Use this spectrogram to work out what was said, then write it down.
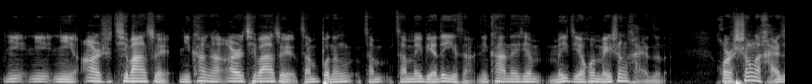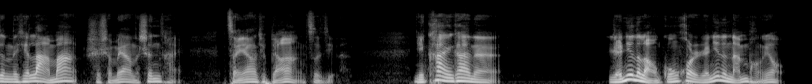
你你你二十七八岁，你看看二十七八岁，咱不能，咱咱没别的意思啊。你看那些没结婚没生孩子的，或者生了孩子的那些辣妈是什么样的身材，怎样去表扬自己的？你看一看呢，人家的老公或者人家的男朋友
